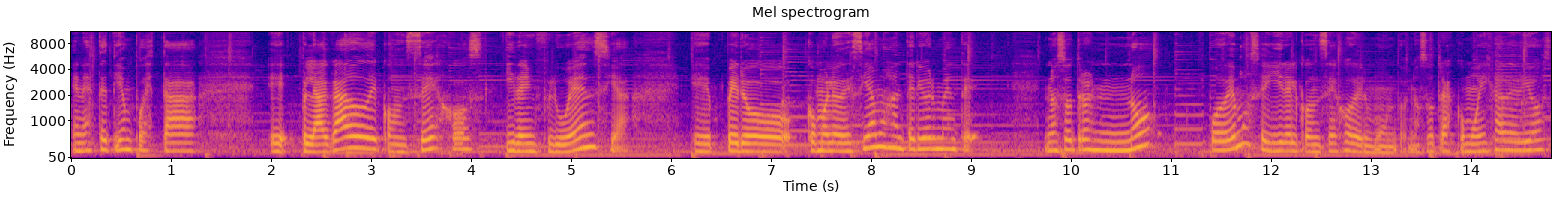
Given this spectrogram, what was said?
en este tiempo está eh, plagado de consejos y de influencia, eh, pero como lo decíamos anteriormente, nosotros no podemos seguir el consejo del mundo. Nosotras como hijas de Dios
